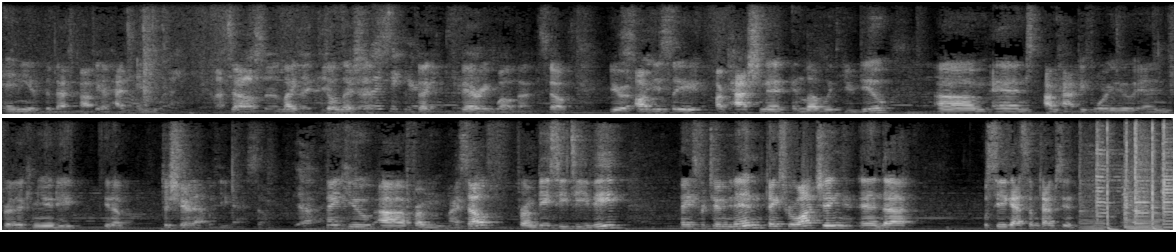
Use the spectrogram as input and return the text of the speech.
any of the best coffee I've had anywhere. that's So, awesome. like, Thank delicious. Like, very well done. So, you obviously are passionate and love what you do. Um, and I'm happy for you and for the community, you know, to share that with you guys. So, Yeah. thank you uh, from myself, from BCTV. Thanks for tuning in. Thanks for watching. And uh, we'll see you guys sometime soon.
